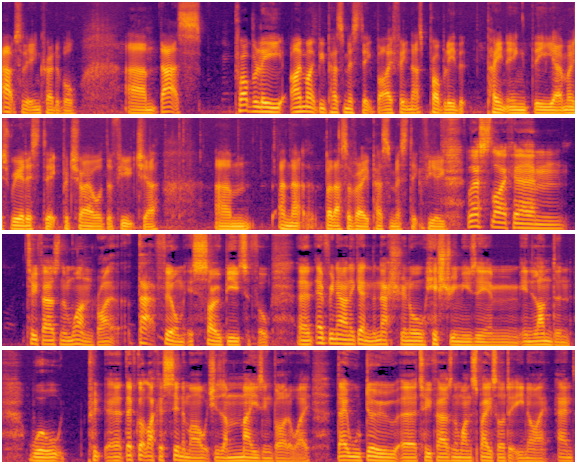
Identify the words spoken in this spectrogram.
absolutely incredible. Um, that's probably I might be pessimistic, but I think that's probably the, painting the uh, most realistic portrayal of the future. Um, and that, but that's a very pessimistic view. Well, that's like um, 2001, right? That film is so beautiful. And every now and again, the National History Museum in London will uh, they've got like a cinema which is amazing by the way they will do a 2001 space oddity night and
